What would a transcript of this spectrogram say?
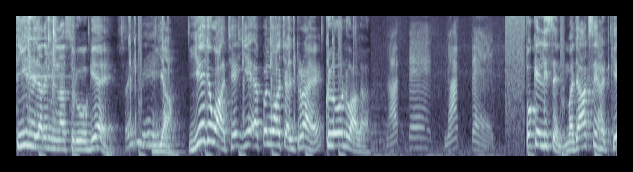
तीन हज़ार में मिलना शुरू हो गया है। सही में? या। ये जो वॉच है ये एप्पल वॉच अल्ट्रा है क्लोन वाला। Not bad, not bad. Okay listen मज़ाक से हटके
